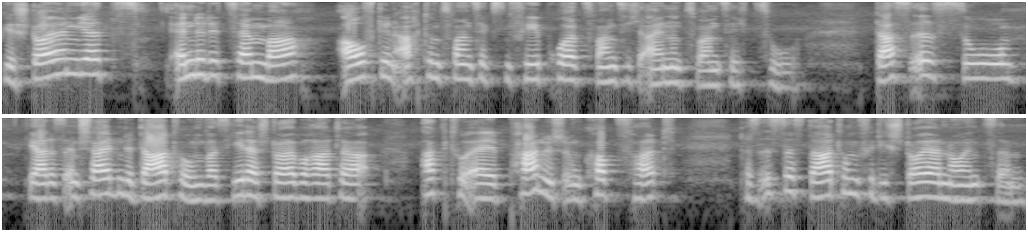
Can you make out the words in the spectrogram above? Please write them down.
Wir steuern jetzt Ende Dezember auf den 28. Februar 2021 zu. Das ist so ja, das entscheidende Datum, was jeder Steuerberater aktuell panisch im Kopf hat. Das ist das Datum für die Steuer 19.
